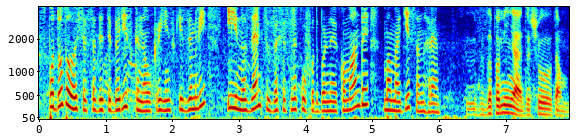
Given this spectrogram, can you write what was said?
Сподобалося садити берізки на українській землі і іноземцю захиснику футбольної команди Мамаді Сангре. запоминать, что там,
